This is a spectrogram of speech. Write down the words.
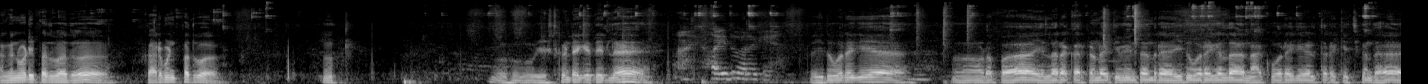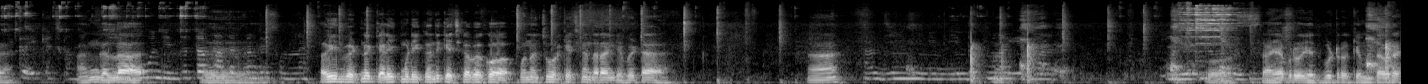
ಅಂಗನವಾಡಿ ಪದವ ಅದು ಗಾರ್ಮೆಂಟ್ ಪದವ. ಹ್ಞೂ ಓಹೋ ಎಷ್ಟು ಗಂಟೆ ಆಗೈತಿದ್ಲೇ ಐದುವರೆಗೆ. ನೋಡಪ್ಪ ಎಲ್ಲಾರ ಕರ್ಕೊಂಡು ಹೋಯ್ತೀವಿ ಅಂತಂದರೆ ಐದುವರೆಗೆಲ್ಲ ನಾಲ್ಕೂವರೆಗೆ ಹೇಳ್ತಾರೆ ಕೆಚ್ಕಂದ. ಹಂಗಲ್ಲ. ಐದು ಬೆಟ್ಟನ ಕೆಳಗೆ ಮುಡಿಕೊಂಡು ಕೆಚ್ಕೋಬೇಕು. ಒಂದೊಂದು ಚೂರು ಕೆಚ್ಕೊಂಡಾರ ಹಂಗೆ ಬೆಟ್ಟ. ಹಾಂ? ಓ ಸಾಹೇಬ್ರು ಎದ್ಬಿಟ್ರು ಕೆಮ್ತವ್ರೆ.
